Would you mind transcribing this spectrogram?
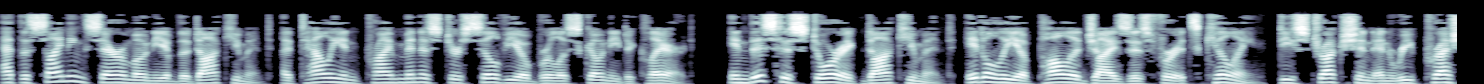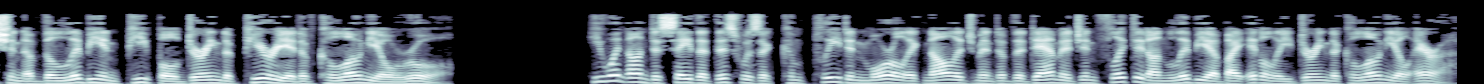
At the signing ceremony of the document, Italian Prime Minister Silvio Berlusconi declared, in this historic document, Italy apologizes for its killing, destruction and repression of the Libyan people during the period of colonial rule. He went on to say that this was a complete and moral acknowledgement of the damage inflicted on Libya by Italy during the colonial era.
